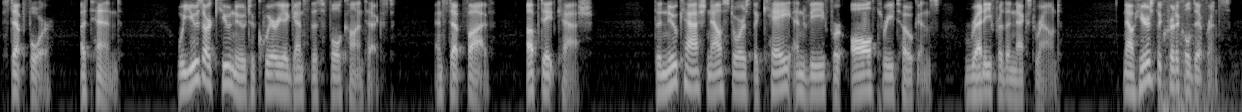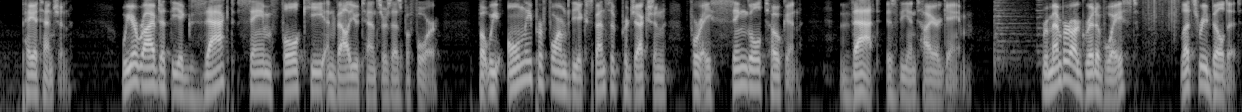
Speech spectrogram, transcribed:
Step 4. Attend. We use our qnew to query against this full context. And step 5. Update cache. The new cache now stores the k and v for all three tokens, ready for the next round. Now here's the critical difference. Pay attention. We arrived at the exact same full key and value tensors as before, but we only performed the expensive projection for a single token, that is the entire game. Remember our grid of waste? Let's rebuild it,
